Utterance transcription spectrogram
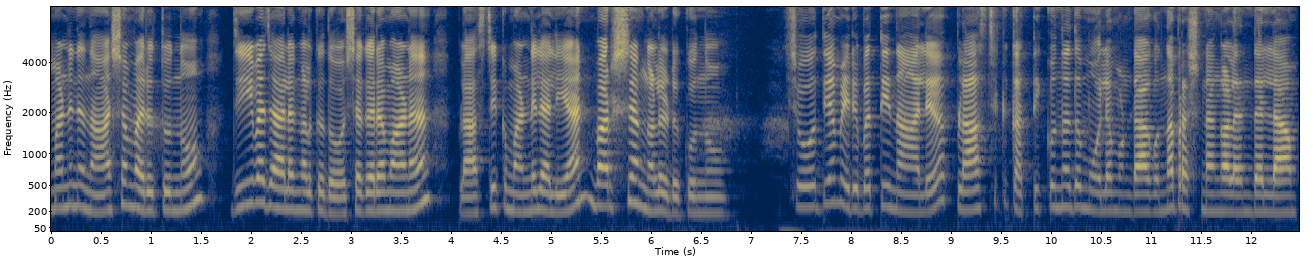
മണ്ണിന് നാശം വരുത്തുന്നു ജീവജാലങ്ങൾക്ക് ദോഷകരമാണ്. പ്ലാസ്റ്റിക് മണ്ണിൽ അലിയാൻ വർഷങ്ങൾ എടുക്കുന്നു. ചോദ്യം ഇരുപത്തിനാല്. പ്ലാസ്റ്റിക് കത്തിക്കുന്നത് മൂലമുണ്ടാകുന്ന പ്രശ്നങ്ങൾ എന്തെല്ലാം?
